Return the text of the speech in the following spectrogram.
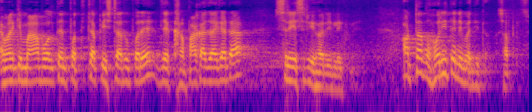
এমনকি মা বলতেন প্রতিটা পৃষ্ঠার উপরে যে ফাঁকা জায়গাটা শ্রী শ্রী হরি লিখবে। অর্থাৎ হরিতে নিবেদিত সব কিছু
